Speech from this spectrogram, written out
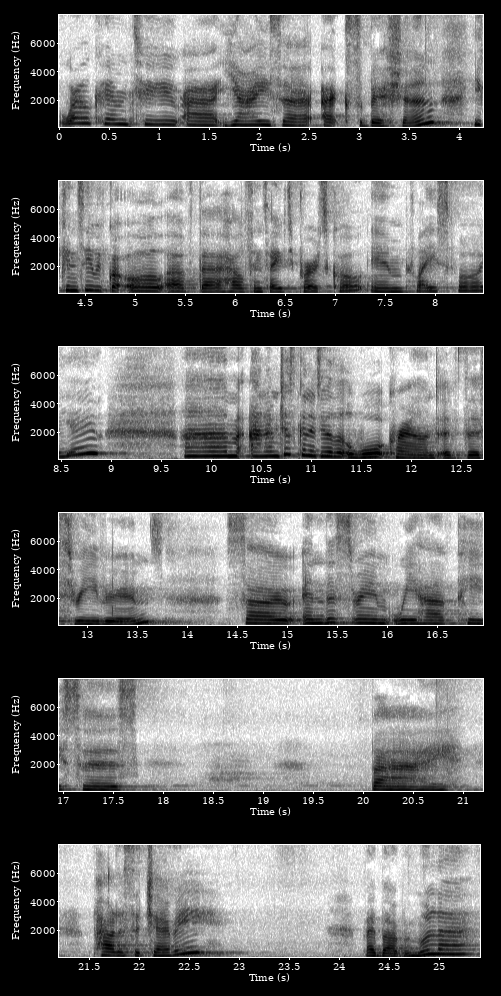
welcome to our Yaiza exhibition. You can see we've got all of the health and safety protocol in place for you. Um, and I'm just going to do a little walk around of the three rooms. So, in this room, we have pieces by Paula Sacheri, by Barbara Muller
